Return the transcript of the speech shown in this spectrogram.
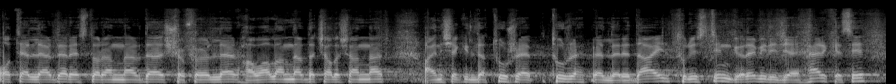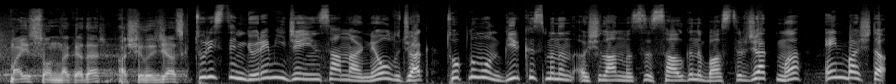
Otellerde, restoranlarda, şoförler, havaalanlarda çalışanlar, aynı şekilde tur, reh- tur rehberleri dahil turistin görebileceği herkesi Mayıs sonuna kadar aşılayacağız. Turistin göremeyeceği insanlar ne olacak? Toplumun bir kısmının aşılanması salgını bastıracak mı? En başta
